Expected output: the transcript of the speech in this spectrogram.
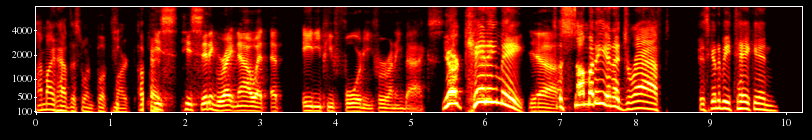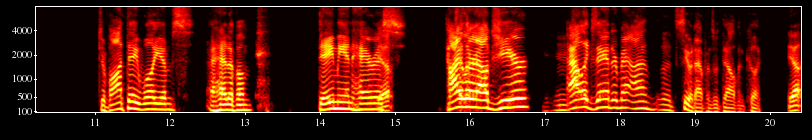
I might have this one bookmarked. Okay. He's he's sitting right now at at ADP 40 for running backs. You're kidding me. Yeah. So somebody in a draft is going to be taking Javonte Williams ahead of him, Damien Harris, yep. Tyler Allgeier, mm-hmm. Alexander. Man, let's see what happens with Dalvin Cook. Yeah.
